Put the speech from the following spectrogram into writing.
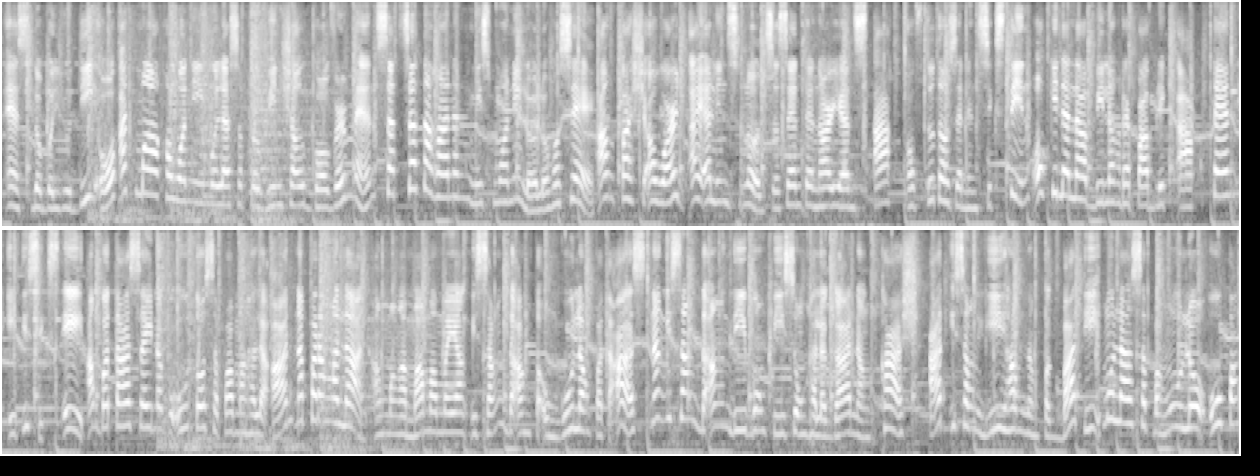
MSWDO at mga kawani mula sa provincial governments at sa tahanan mismo ni Lolo Jose. Ang cash award ay alinsunod sa Centenarians Act of 2016 o kilala bilang Republic Act 10868. Ang batas ay nag-uutos sa pamahalaan na parangalan ang mga mamamayang isang daang taong gulang pataas ng isang daang libong pisong halaga ng cash at isang liham ng pagbati mula sa Pangulo upang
